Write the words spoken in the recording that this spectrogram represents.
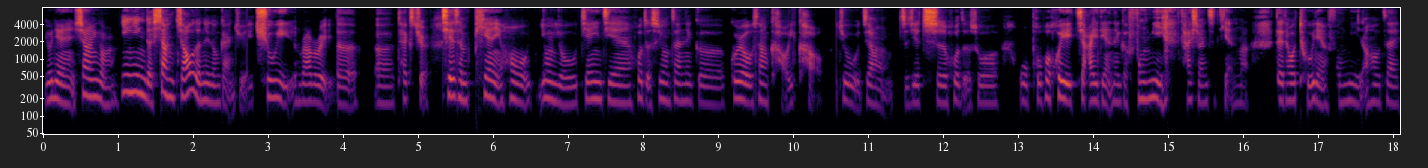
有点像一种硬硬的橡胶的那种感觉，chewy rubbery 的呃 texture。切成片以后，用油煎一煎，或者是用在那个 grill 上烤一烤，就这样直接吃。或者说我婆婆会加一点那个蜂蜜，她喜欢吃甜嘛，对，她会涂一点蜂蜜，然后再。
